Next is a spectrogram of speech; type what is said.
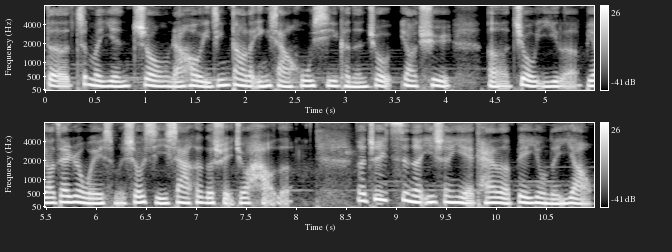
得这么严重，然后已经到了影响呼吸，可能就要去呃就医了，不要再认为什么休息一下，喝个水就好了。那这一次呢，医生也开了备用的药。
